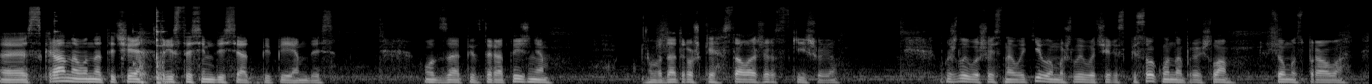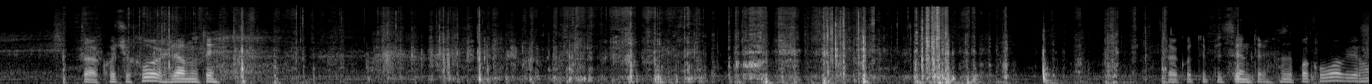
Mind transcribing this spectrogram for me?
Е, З крана вона тече 370 ppm десь. От за півтора тижня вода трошки стала жорсткішою. Можливо, щось налетіло, можливо, через пісок вона пройшла. В цьому справа. Так, хочу хлор глянути. Так от епіцентр запакував його.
